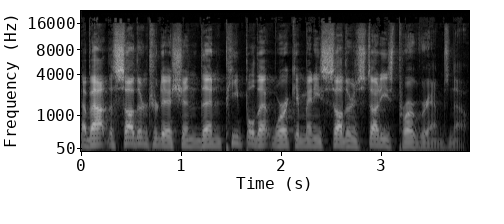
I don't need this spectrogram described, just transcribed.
about the Southern tradition than people that work in many Southern studies programs know.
